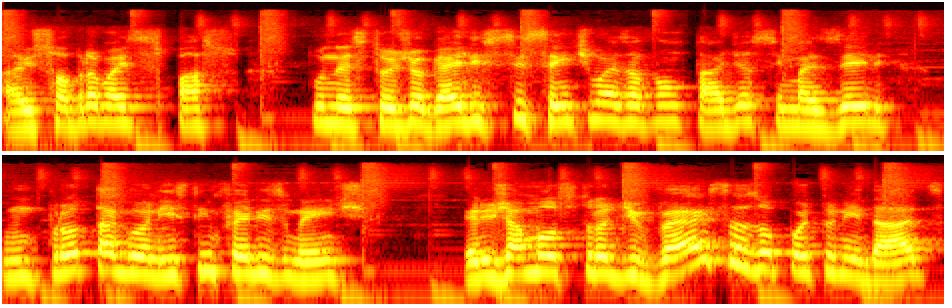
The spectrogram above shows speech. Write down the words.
Aí sobra mais espaço pro Nestor jogar, ele se sente mais à vontade assim. Mas ele, um protagonista, infelizmente, ele já mostrou diversas oportunidades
